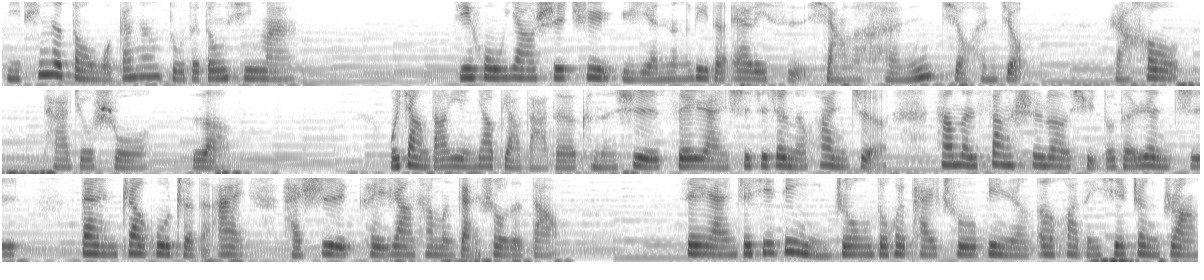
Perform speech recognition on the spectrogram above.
你听得懂我刚刚读的东西吗？”几乎要失去语言能力的爱丽丝想了很久很久，然后他就说：“Love。”我想导演要表达的可能是，虽然失智症的患者他们丧失了许多的认知。但照顾者的爱还是可以让他们感受得到。虽然这些电影中都会拍出病人恶化的一些症状，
